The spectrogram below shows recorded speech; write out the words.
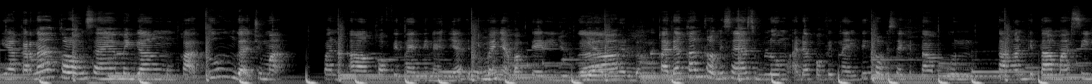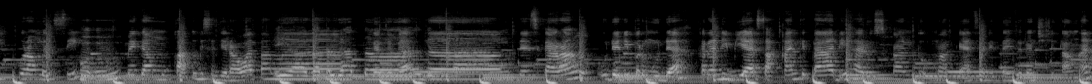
Ya karena kalau misalnya megang muka tuh nggak cuma pan- uh, COVID-19 aja tapi Mm-mm. banyak bakteri juga. Iya bener banget. Kadang kan kalau misalnya sebelum ada COVID-19 kalau misalnya kita pun tangan kita masih kurang bersih Mm-mm. megang muka tuh bisa jerawatan Iya, gatel-gatel, gatel-gatel. gitu kan. dan sekarang udah dipermudah karena dibiasakan kita diharuskan untuk memakai hand sanitizer dan cuci tangan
